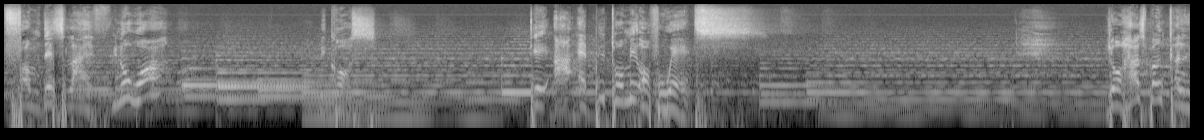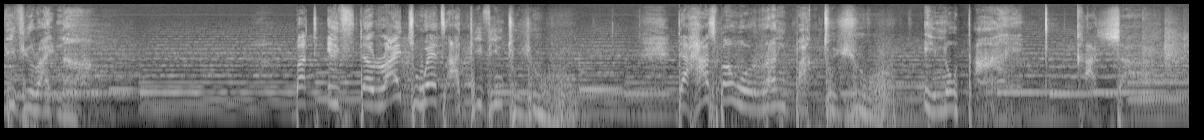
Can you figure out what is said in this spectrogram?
from this life. You know what? Because they are epitome of words. Your husband can leave you right now. But if the right words are given to you, the husband will run back to you in no time. Kasha.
